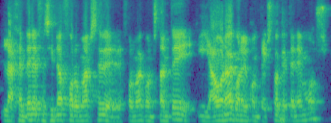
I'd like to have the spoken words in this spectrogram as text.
la gente necesita formarse de, de forma constante y ahora con el contexto que tenemos,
